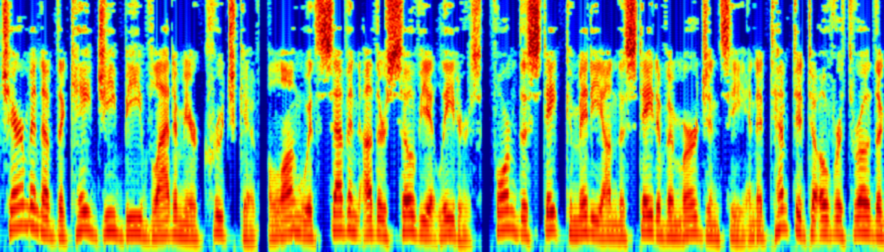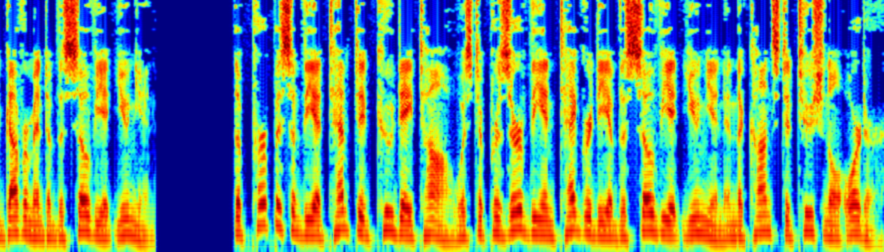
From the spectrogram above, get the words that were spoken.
chairman of the KGB Vladimir Kryuchkov, along with seven other Soviet leaders, formed the State Committee on the State of Emergency and attempted to overthrow the government of the Soviet Union. The purpose of the attempted coup d'état was to preserve the integrity of the Soviet Union and the constitutional order.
